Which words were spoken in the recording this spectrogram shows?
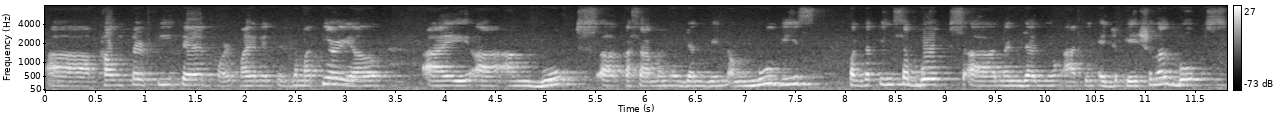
ah, counterfeited or pirated na material ay ah, ang books. Ah, kasama na dyan din ang movies. Pagdating sa books, ah, nandyan yung ating educational books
